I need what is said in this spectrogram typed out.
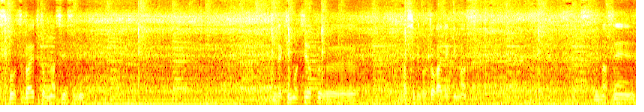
スポーツバイクと同じですね。で気持ちよく走ることができます。すみません。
